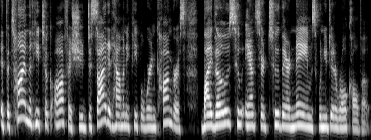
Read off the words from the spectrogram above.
at the time that he took office, you decided how many people were in Congress by those who answered to their names when you did a roll call vote.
